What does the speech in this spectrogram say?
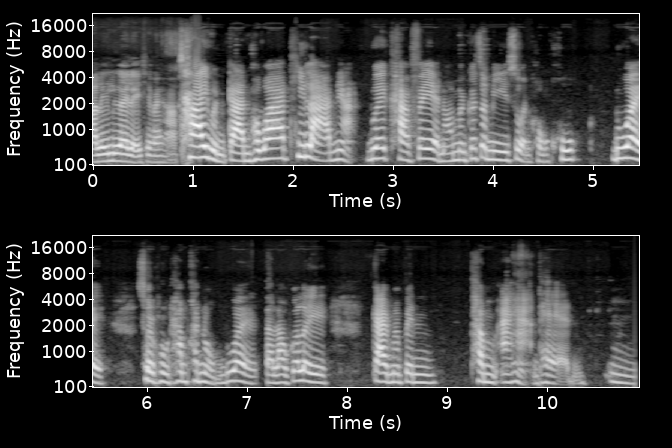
มาเรื่อยๆเลยใช่ไหมคะ ใช่เหมือนกัน เพราะว่าที่ร้านเนี่ยด้วยคาเฟ่อะเนาะมันก็จะมีส่วนของคุกด้วย ส่วนของทำขนมด้วย แต่เราก็เลย กลายมาเป็นทำอาหารแทน อืม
